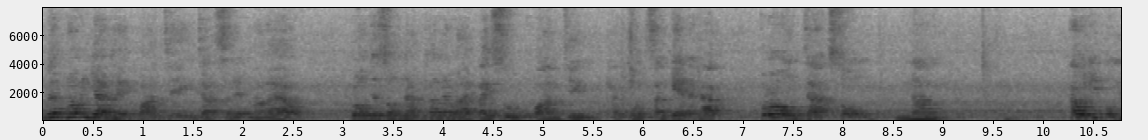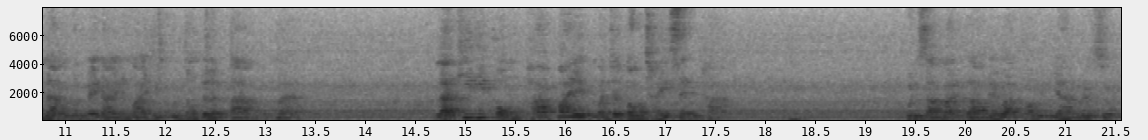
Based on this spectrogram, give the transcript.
เมื่อพระวิญญาณแห่งความจริงจะเสด็จมาแล้วพระองค์จะทรงนำท่านทั้งหลาย ไปสู่ความจริงทั้งหมดสังเกตนะครับ พระองค์จะทรงนำถ้าวันนี้ผมนำคุณไปไหนนั่นหมายถึงคุณต้องเดินตามผมมา และที่ที่ผมพาไปมันจะต้องใช้เส้นทาง คุณสามารถกล่าวได้ว่าพระวิญญาณบริสุทธิ์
